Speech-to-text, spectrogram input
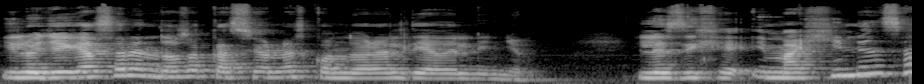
y lo llegué a hacer en dos ocasiones cuando era el Día del Niño. Les dije, imagínense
